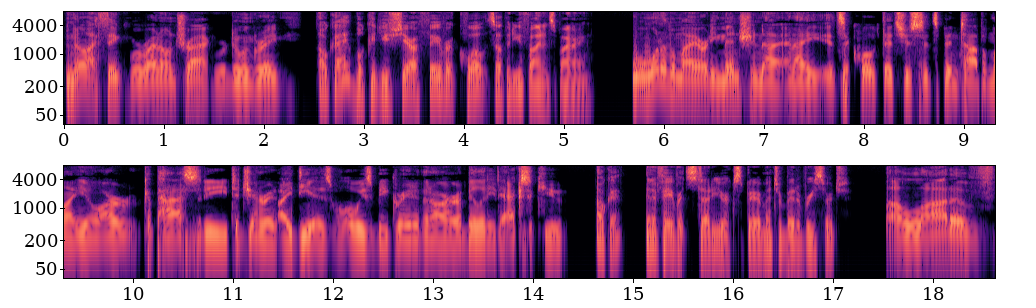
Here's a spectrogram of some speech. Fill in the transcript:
No, I think we're right on track. We're doing great. Okay. Well, could you share a favorite quote, something you find inspiring? Well, one of them I already mentioned, uh, and I it's a quote that's just it's been top of mind. You know, our capacity to generate ideas will always be greater than our ability to execute. Okay. And a favorite study or experiment or bit of research? A lot of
